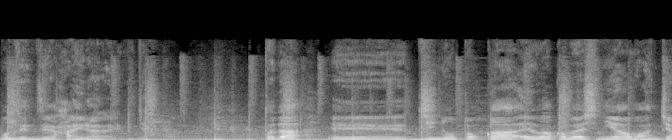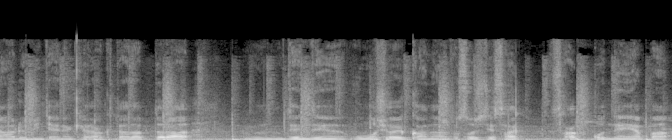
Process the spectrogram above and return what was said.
もう全然入らないみたいな。ただ、えージノとか若林にはワンチャンあるみたいなキャラクターだったら、うん、全然面白いかなとそしてさ昨今ねやっぱ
